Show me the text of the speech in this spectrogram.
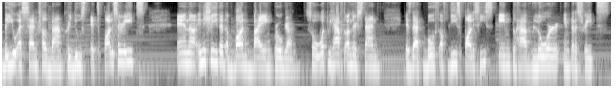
the US Central Bank reduced its policy rates and uh, initiated a bond buying program. So, what we have to understand is that both of these policies aim to have lower interest rates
